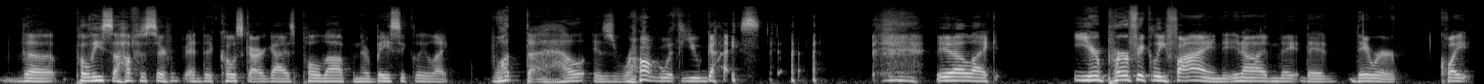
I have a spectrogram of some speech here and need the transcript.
the police officer and the coast guard guys pulled up and they're basically like what the hell is wrong with you guys? you know, like you're perfectly fine, you know, and they they they were quite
